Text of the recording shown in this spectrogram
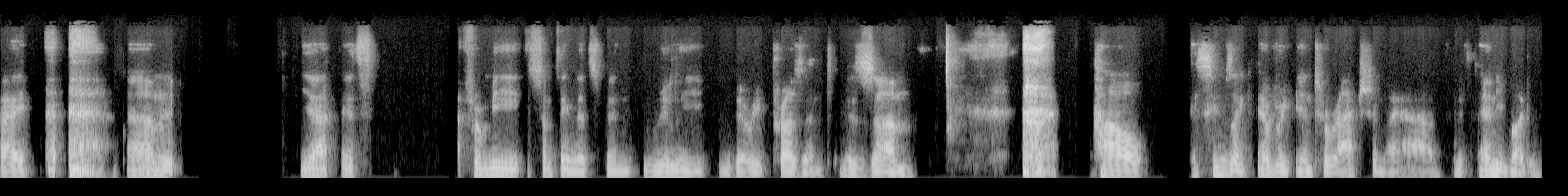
Hi. um, yeah, it's for me something that's been really very present is um, how it seems like every interaction I have with anybody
